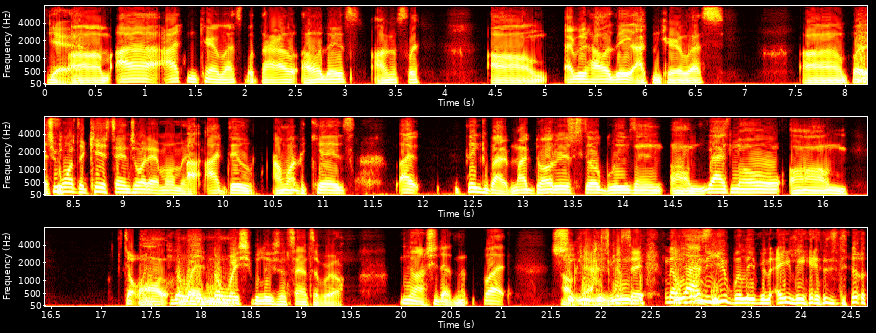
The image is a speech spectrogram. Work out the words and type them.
Yeah, Um, I I can care less about the holidays, honestly. Um, every holiday I can care less. Um, but, but, you want the kids to enjoy that moment. I, I do. I want the kids. Like, think about it. My daughter still believes in. Um, you guys know. Um, Don't- uh, no way, no way she believes in Santa, bro. no, she doesn't. But she. Okay, I was gonna say, no. When do you believe in aliens, dude?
